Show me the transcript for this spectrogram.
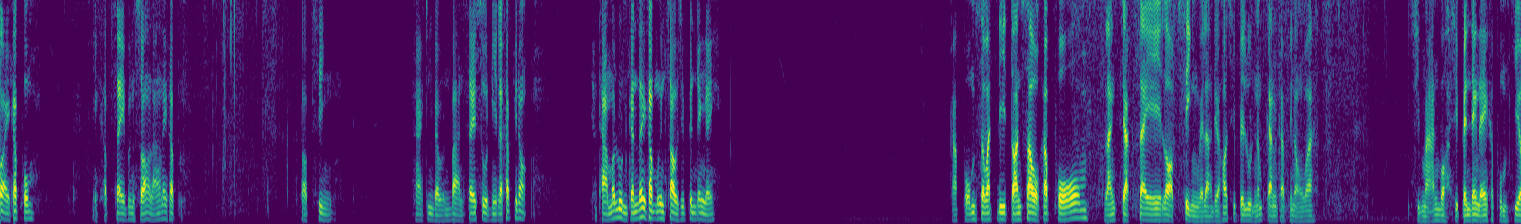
ร้อยครับผมนี่ครับใส่เบึงสองหลังเลยครับรอบสิ่งหากินแบบบ้านๆใส่สูตรนี้แหละครับพี่น้องเดี๋ยวถามมาลุ่นกันเลยครับมื้อเสาร์จะเป็นยังไงครับผมสวัสดีตอนเช้าครับ ผมหลังจากใส่รอบสิ่งไว้แล้วเดี๋ยวเขาสิไปลุ่นน้ำกันครับพี่น้องว่า สิมานบ่สิเป็นยังไงครับผมเหยื่อ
